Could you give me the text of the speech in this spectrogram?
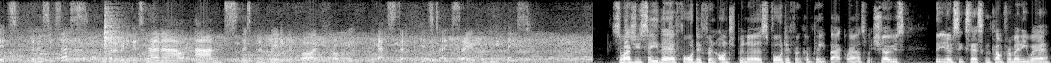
it's been a success. We've had a really good turnout, and there's been a really good vibe from the, the guests that have been here today. So I'm really pleased. So as you see there, four different entrepreneurs, four different complete backgrounds, which shows that you know success can come from anywhere.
